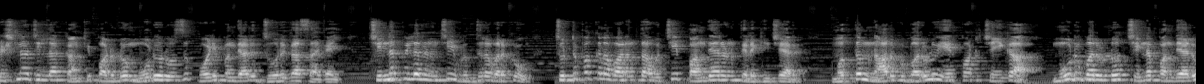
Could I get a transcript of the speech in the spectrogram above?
కృష్ణా జిల్లా కంకిపాడులో మూడో రోజు కోడి పందాలు జోరుగా సాగాయి. చిన్నపిల్లల నుంచి వృద్ధుల వరకు చుట్టుపక్కల వారంతా వచ్చి పందాలను తిలకించారు. మొత్తం నాలుగు బరులు ఏర్పాటు చేయగా మూడు బరుల్లో చిన్న పందాలు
